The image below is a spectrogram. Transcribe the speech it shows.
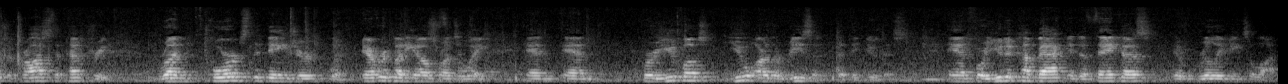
across the country run towards the danger when everybody else runs away. And, and for you folks, you are the reason that they do this. And for you to come back and to thank us, it really means a lot.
